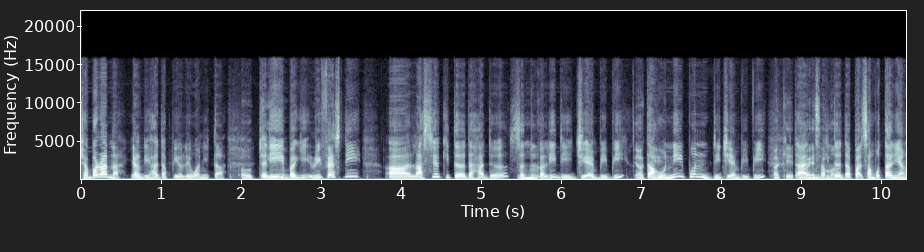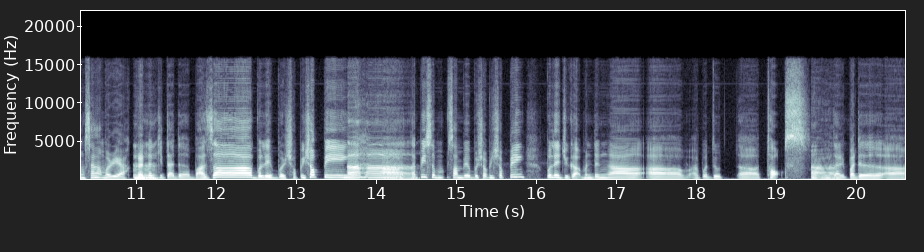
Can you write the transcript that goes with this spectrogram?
cabaran lah yang dihadapi oleh wanita. Okay. Jadi bagi Refest ni uh, last year kita dah ada satu mm-hmm. kali di GMBB. Okay. Tahun ni pun di GMBB okay, dan kita dapat sambutan yang sangat meriah mm-hmm. kerana kita ada bazar, boleh bershopping-shopping. Uh, tapi sambil bershopping-shopping boleh juga mendengar uh, apa tu uh, talks uh-huh. daripada uh,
